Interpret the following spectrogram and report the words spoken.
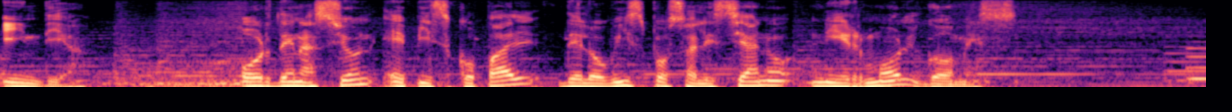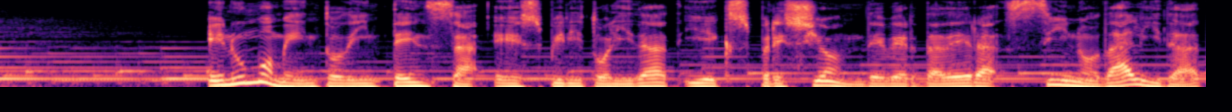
India. Ordenación episcopal del obispo salesiano Nirmol Gómez. En un momento de intensa espiritualidad y expresión de verdadera sinodalidad,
